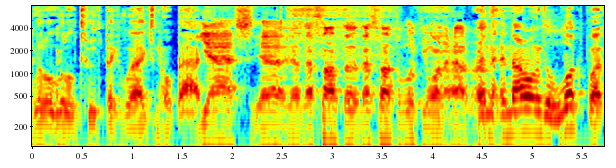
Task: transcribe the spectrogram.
little little toothpick legs, no back. Yes, yeah, yeah. That's not the that's not the look you want to have, And, right? and not only the look, but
